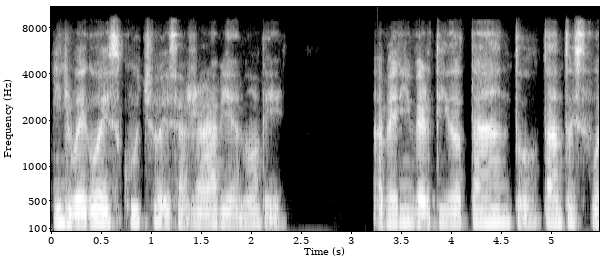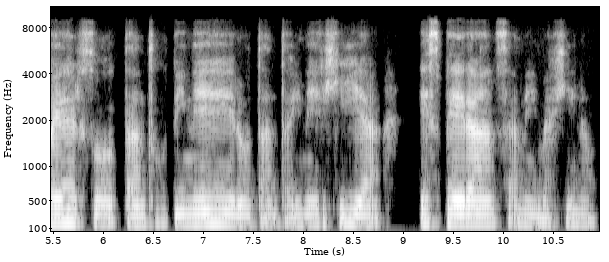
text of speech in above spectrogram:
y luego escucho esa rabia, ¿no? De haber invertido tanto, tanto esfuerzo, tanto dinero, tanta energía, esperanza, me imagino,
